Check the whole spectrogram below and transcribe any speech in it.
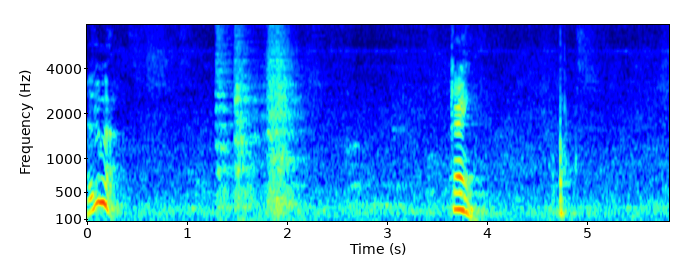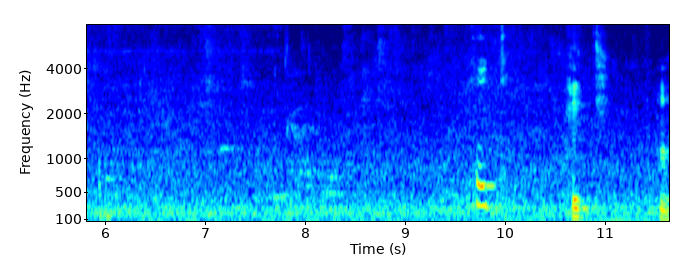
Yalah. Kan? Hate. Hate. Hmm.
